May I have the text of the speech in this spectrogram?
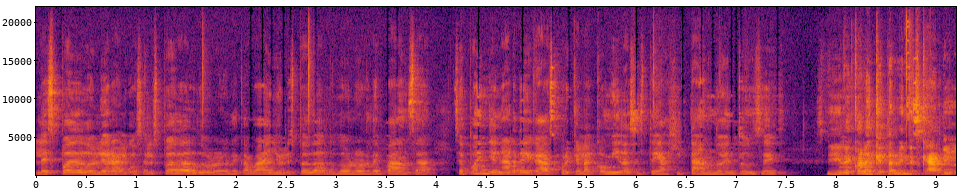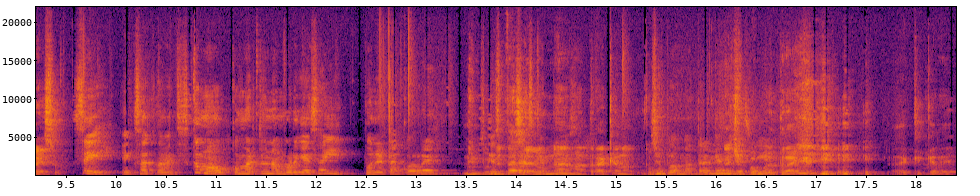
les puede doler algo, o sea, les puede dar dolor de caballo, les puede dar dolor de panza, se pueden llenar de gas porque la comida se esté agitando, entonces... Sí, recuerden que también es cardio eso. Sí, exactamente. Es como comerte una hamburguesa y ponerte a correr. Ponerte a hacer una matraca, ¿no? ¿Cómo? Chupamatraca. Una chupamatraca. Ay, qué caray.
